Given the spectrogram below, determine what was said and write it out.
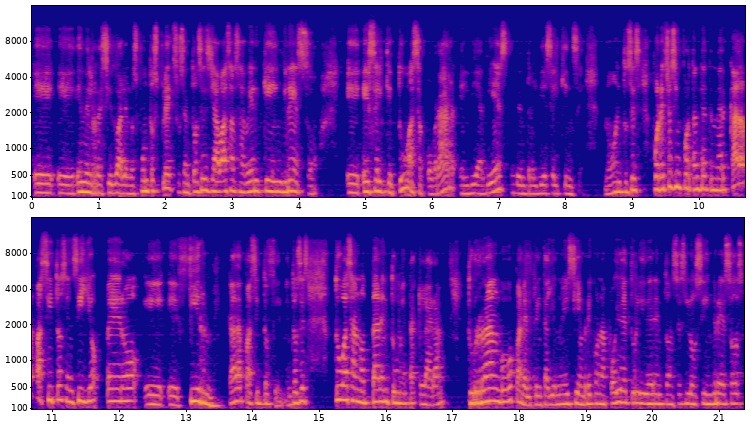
en el residual, en los puntos plexos. Entonces ya vas a saber qué ingreso es el que tú vas a cobrar el día 10, de entre el 10 y el 15, ¿no? Entonces, por eso es importante tener cada pasito sencillo, pero firme, cada pasito firme. Entonces, tú vas a anotar en tu meta clara tu rango para el 31 de diciembre y con apoyo de tu líder, entonces los ingresos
